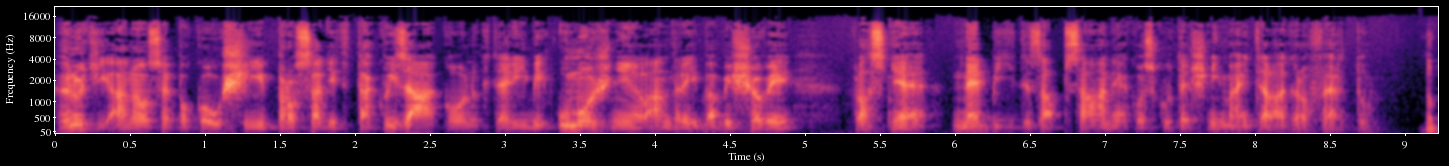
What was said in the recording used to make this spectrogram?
Hnutí ano se pokouší prosadit takový zákon, který by umožnil Andreji Babišovi vlastně nebýt zapsán jako skutečný majitel Agrofertu. No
